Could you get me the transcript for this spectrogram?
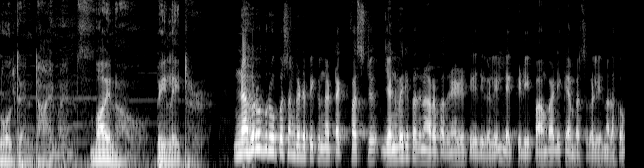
gold and diamonds buy now pay later Nehru group സംഘടിപ്പിക്കുന്ന ടെക് ഫെസ്റ്റ് ജനുവരി പതിനാറ് പതിനേഴ് തീയതികളിൽ ലക്കിടി പാമ്പാടി ക്യാമ്പസുകളിൽ നടക്കും.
